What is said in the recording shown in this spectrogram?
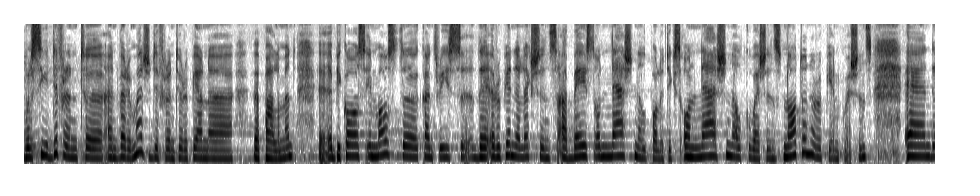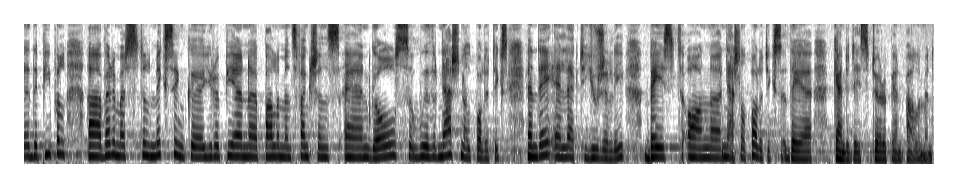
Will see different uh, and very much different European uh, uh, Parliament uh, because in most uh, countries uh, the European elections are based on national politics, on national questions, not on European questions, and the people are very much still mixing European Parliament's functions and goals with national politics, and they elect usually based on national politics their candidates to European Parliament.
